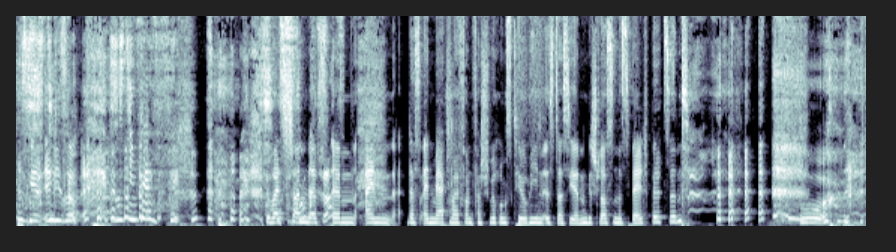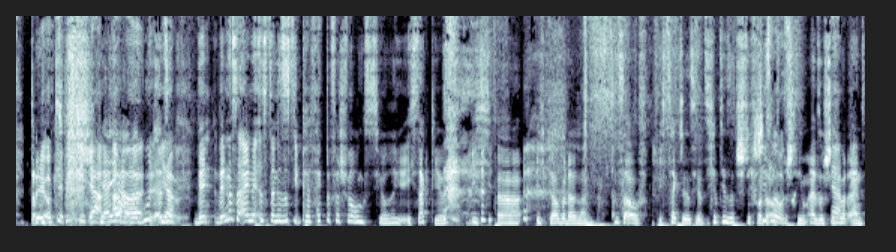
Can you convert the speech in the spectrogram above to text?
Es ist, in die, diese- es ist die Du weißt schon, so dass, ähm, ein, dass ein Merkmal von Verschwörungstheorien ist, dass sie ein geschlossenes Weltbild sind. Oh, nee, okay. Ja, ja, ja aber, aber, gut. Also, ja. wenn, wenn es eine ist, dann ist es die perfekte Verschwörungstheorie. Ich sag dir. Ich, äh, ich glaube daran. Pass auf, ich zeig dir das jetzt. Ich habe diese Stichworte Schieß aufgeschrieben. Also Stichwort ja. 1.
